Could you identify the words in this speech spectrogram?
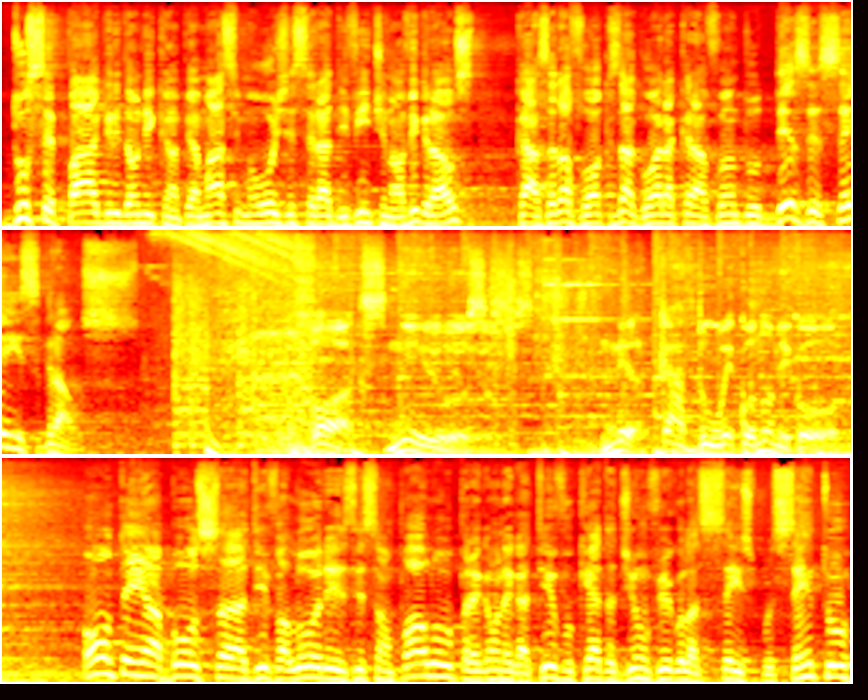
do CEPAGRE da Unicamp. A máxima hoje será de 29 graus. Casa da Vox agora cravando 16 graus. Fox News. Mercado Econômico. Ontem a Bolsa de Valores de São Paulo, pregão negativo, queda de 1,6%.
